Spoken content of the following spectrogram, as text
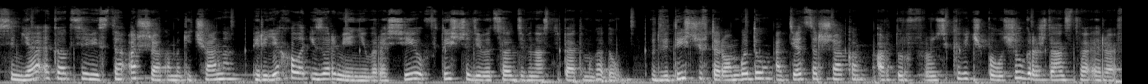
Семья экоактивиста Аршака Макичана переехала из Армении в Россию в 1995 году. В 2002 году отец Аршака, Артур Фрунзикович, получил гражданство РФ.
